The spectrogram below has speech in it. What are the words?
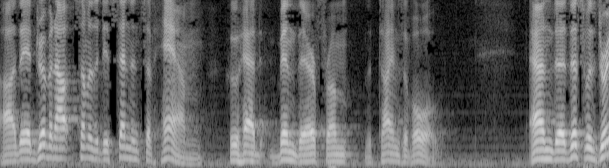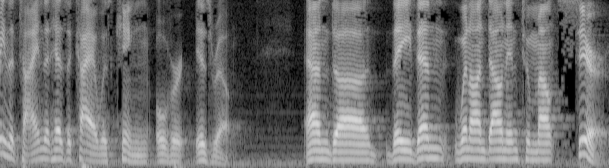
Uh, they had driven out some of the descendants of Ham who had been there from the times of old. And uh, this was during the time that Hezekiah was king over Israel. And uh, they then went on down into Mount Seir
